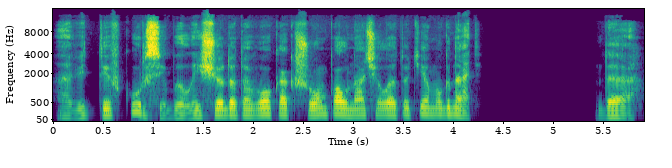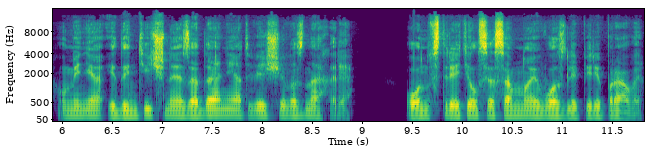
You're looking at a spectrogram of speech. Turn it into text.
«А ведь ты в курсе был еще до того, как Шомпол начал эту тему гнать. Да, у меня идентичное задание от вещего знахаря. Он встретился со мной возле переправы.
